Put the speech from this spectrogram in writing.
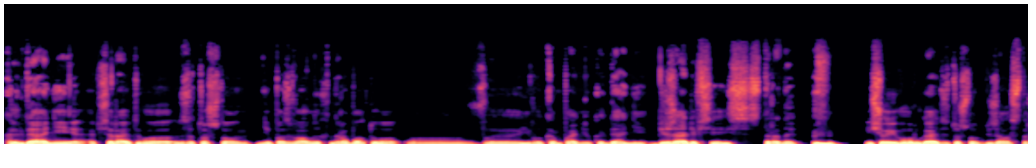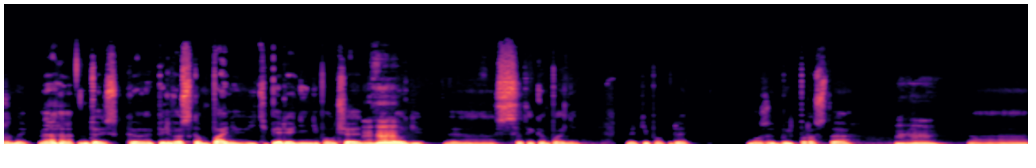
когда они обсирают его за то, что он не позвал их на работу э, в его компанию, когда они бежали все из страны, еще его ругают за то, что он бежал из страны. Ага. Ну, то есть перевез компанию, и теперь они не получают угу. налоги э, с этой компании. Ну, типа, блядь, может быть, просто... Угу. Э,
